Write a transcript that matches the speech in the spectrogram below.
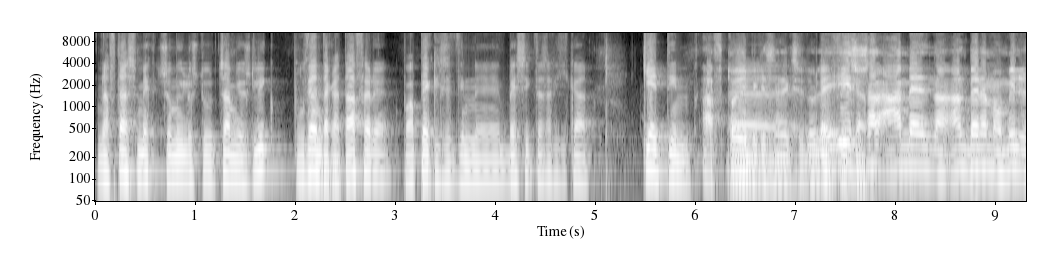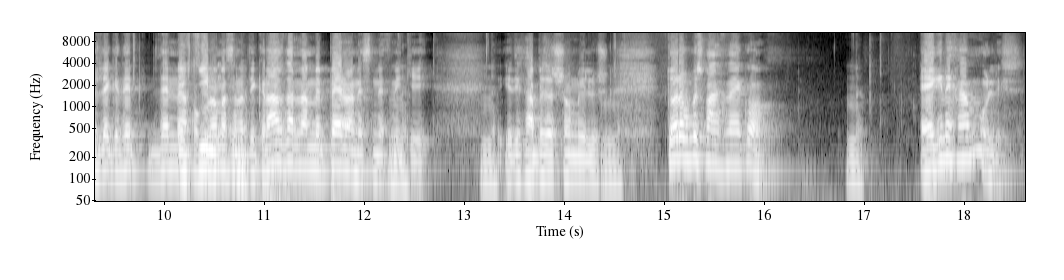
να φτάσει μέχρι τους ομίλους του Champions League που δεν τα κατάφερε, που απέκλεισε την ε, Μπεσίκτας αρχικά και την Αυτό ε, είπε και στην εξή του. Λέει, Benfica. ίσως αν, αν, μπαίνα- αν μπαίναμε ο Μίλους λέει, και δεν, δεν αποκλειόμασταν ναι. από την Κράσδαρ να με παίρνανε στην εθνική. Γιατί θα έπαιζε στους ομίλους. Τώρα που πες Παναθηναϊκό, Ναι. έγινε χαμούλης.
